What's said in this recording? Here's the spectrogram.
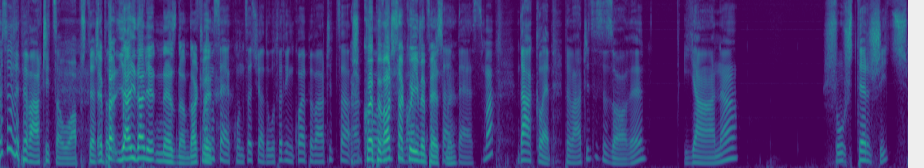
Ko Koja se zove pevačica uopšte? Što... E pa ja i dalje ne znam. Dakle, Samo sekund, sad ću ja da utvrdim koja je pevačica. Š- a koja je pevačica, a koje ime šta je pesme? pesma. Dakle, pevačica se zove Jana Šušteršić,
